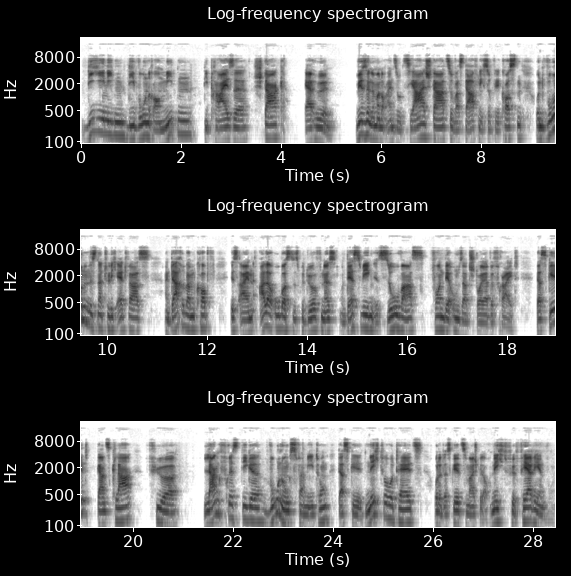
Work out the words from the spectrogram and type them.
diejenigen, die Wohnraum mieten, die Preise stark erhöhen. Wir sind immer noch ein Sozialstaat, sowas darf nicht so viel kosten. Und Wohnen ist natürlich etwas, ein Dach über dem Kopf ist ein alleroberstes Bedürfnis und deswegen ist sowas von der Umsatzsteuer befreit. Das gilt ganz klar für langfristige Wohnungsvermietung. Das gilt nicht für Hotels oder das gilt zum Beispiel auch nicht für Ferienwohnungen.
